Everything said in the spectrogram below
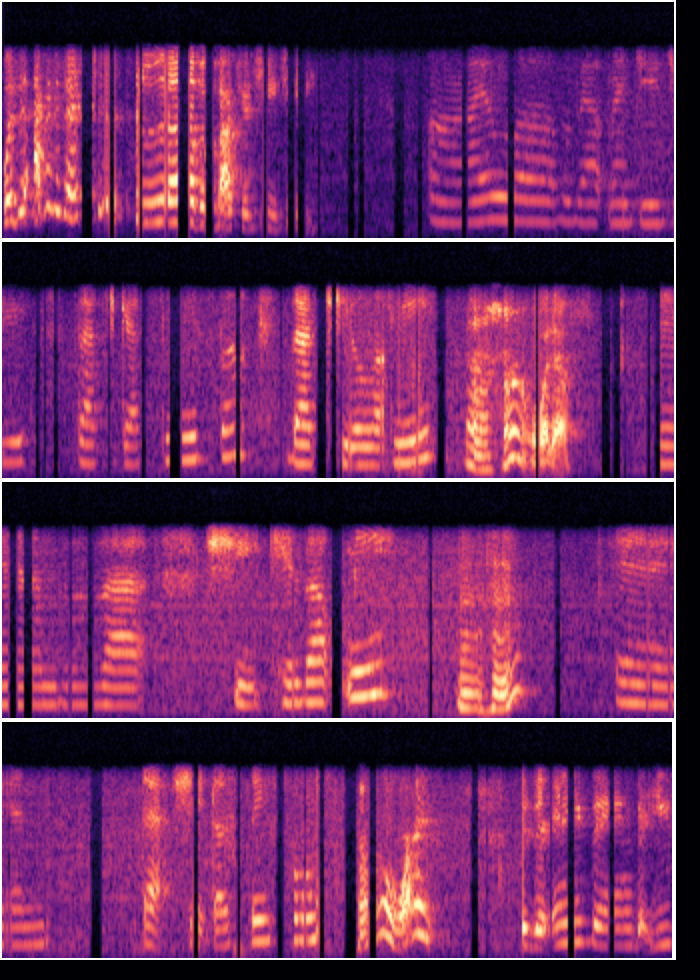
It? I can just ask you what you love about your Gigi. I love about my Gigi that she gets me stuff, that she loves me, Uh huh. What else? and that she cares about me, Mhm. and that she does things for me. All right. Is there anything that you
